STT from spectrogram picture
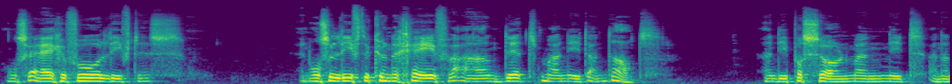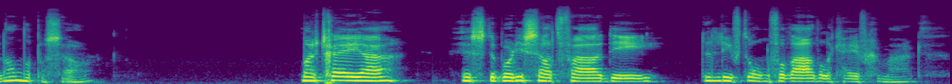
onze eigen voorliefdes, en onze liefde kunnen geven aan dit, maar niet aan dat. Aan die persoon, maar niet aan een andere persoon. Maitreya is de bodhisattva die de liefde onvoorwaardelijk heeft gemaakt.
